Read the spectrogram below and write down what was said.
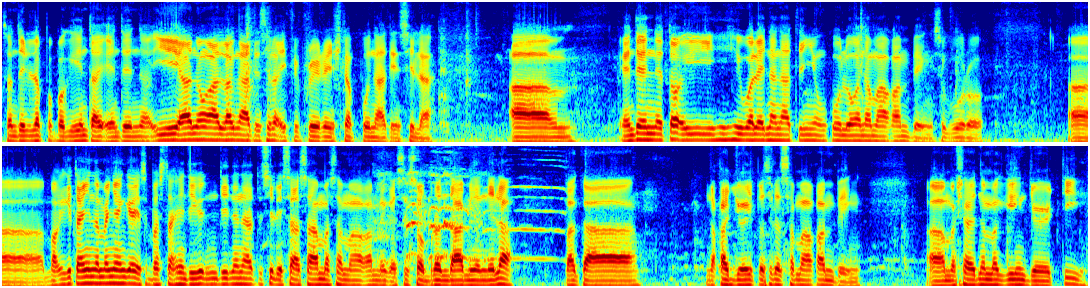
Sandali lang po paghihintay. And then, uh, i-ano nga lang natin sila, i-free range lang po natin sila. Um, and then, ito, ihihiwalay na natin yung kulungan ng mga kambing, siguro. Ah, makikita niyo naman yan guys, basta hindi, hindi na natin sila isasama sa mga kambing kasi sobrang dami na nila. Pagka naka-join pa sila sa mga kambing, ah, masyado na magiging dirty.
